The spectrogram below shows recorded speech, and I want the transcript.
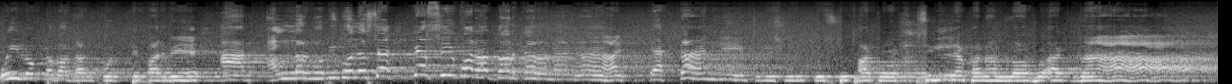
ওই লোকটা বাদান করতে পারবে। আর আল্লাহ নবী বলেছে, বেশি করার দরকার নাই। একটা নিয়ে তুমি সন্তুষ্ট থাকো। সিল্লাখান আল্লাহ আকবার।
